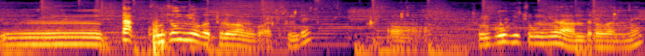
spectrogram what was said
음딱 그 종류가 들어간 것 같은데? 어 돌고기 종류는 안 들어갔네.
